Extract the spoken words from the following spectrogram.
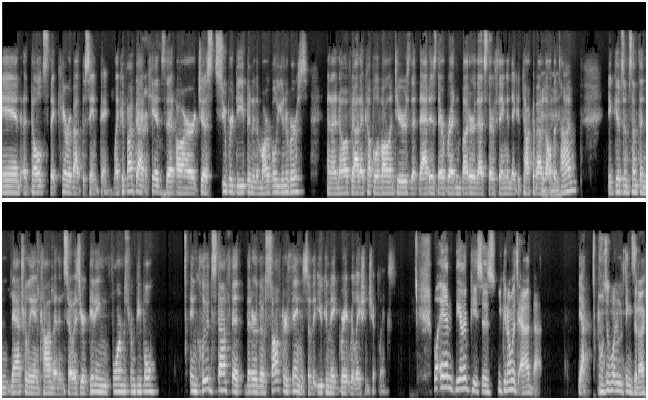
and adults that care about the same thing. Like if I've got right. kids that are just super deep into the Marvel universe, and I know I've got a couple of volunteers that that is their bread and butter, that's their thing, and they could talk about mm-hmm. it all the mm-hmm. time. It gives them something naturally in common. And so as you're getting forms from people, include stuff that that are those softer things so that you can make great relationship links. Well, and the other piece is you can always add that. Yeah. Also, one of the things that I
